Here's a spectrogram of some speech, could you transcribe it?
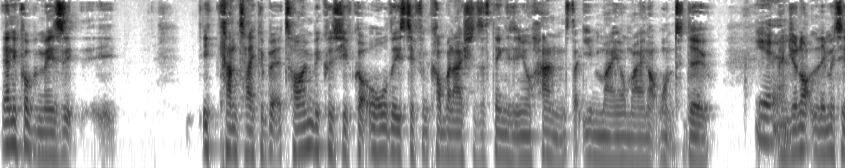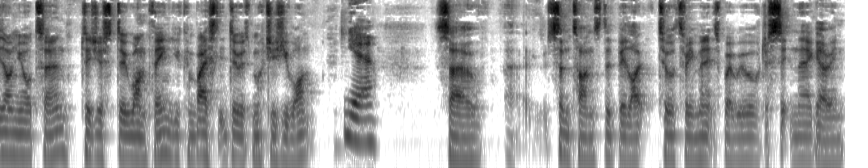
The only problem is it, it it can take a bit of time because you've got all these different combinations of things in your hands that you may or may not want to do, yeah, and you're not limited on your turn to just do one thing. You can basically do as much as you want. yeah, So uh, sometimes there'd be like two or three minutes where we were just sitting there going,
